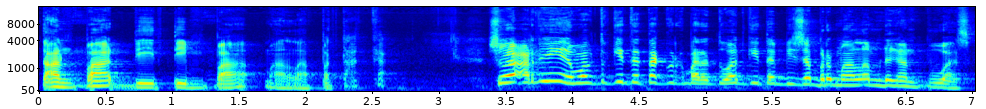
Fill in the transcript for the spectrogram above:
tanpa ditimpa malapetaka. So artinya waktu kita takut kepada Tuhan kita bisa bermalam dengan puas.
